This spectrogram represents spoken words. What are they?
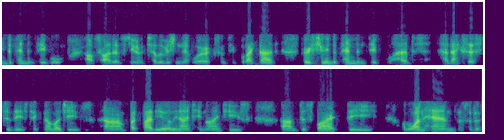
independent people outside of you know television networks and people like that. Very few independent people had had access to these technologies. Um, but by the early 1990s, um, despite the on the one hand the sort of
